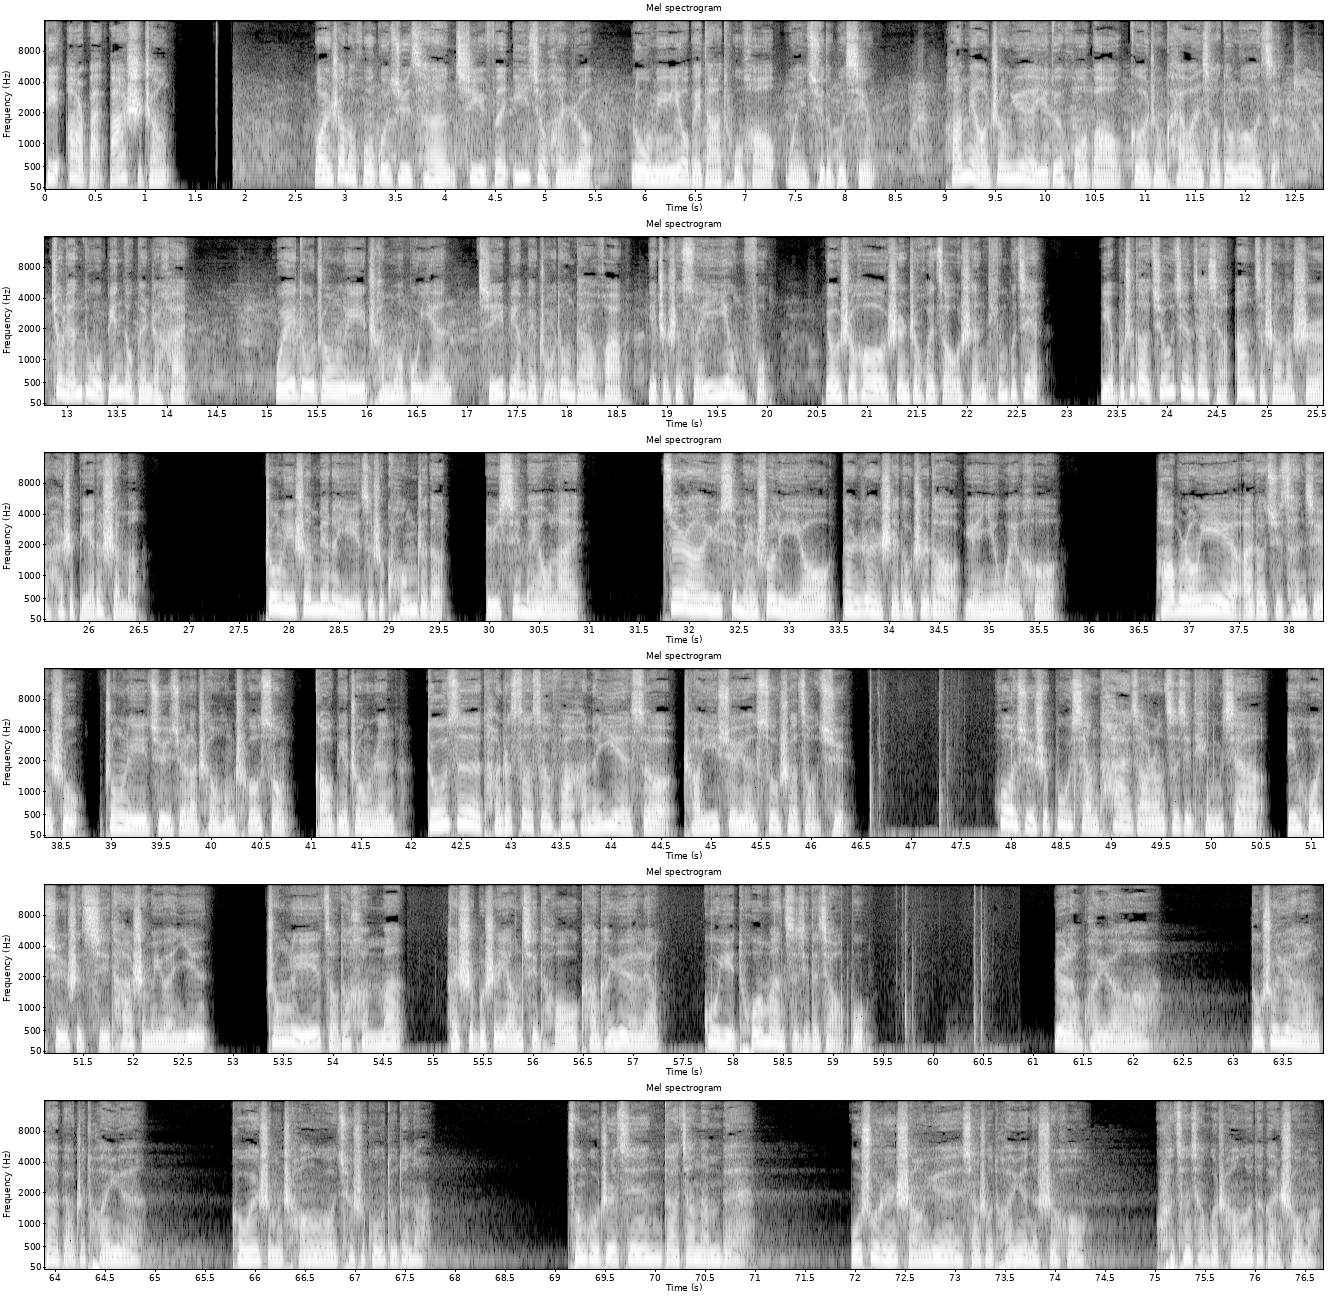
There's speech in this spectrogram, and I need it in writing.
第二百八十章，晚上的火锅聚餐气氛依旧很热。陆明又被打土豪，委屈的不行。韩淼、郑月一对活宝，各种开玩笑逗乐子，就连杜宾都跟着嗨。唯独钟离沉默不言，即便被主动搭话，也只是随意应付，有时候甚至会走神听不见，也不知道究竟在想案子上的事，还是别的什么。钟离身边的椅子是空着的。于西没有来，虽然于西没说理由，但任谁都知道原因为何。好不容易挨到聚餐结束，钟离拒绝了陈红车送，告别众人，独自淌着瑟瑟发寒的夜色，朝医学院宿舍走去。或许是不想太早让自己停下，亦或许是其他什么原因，钟离走得很慢，还时不时仰起头看看月亮，故意拖慢自己的脚步。月亮快圆了，都说月亮代表着团圆，可为什么嫦娥却是孤独的呢？从古至今，大江南北，无数人赏月享受团圆的时候，可曾想过嫦娥的感受吗？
